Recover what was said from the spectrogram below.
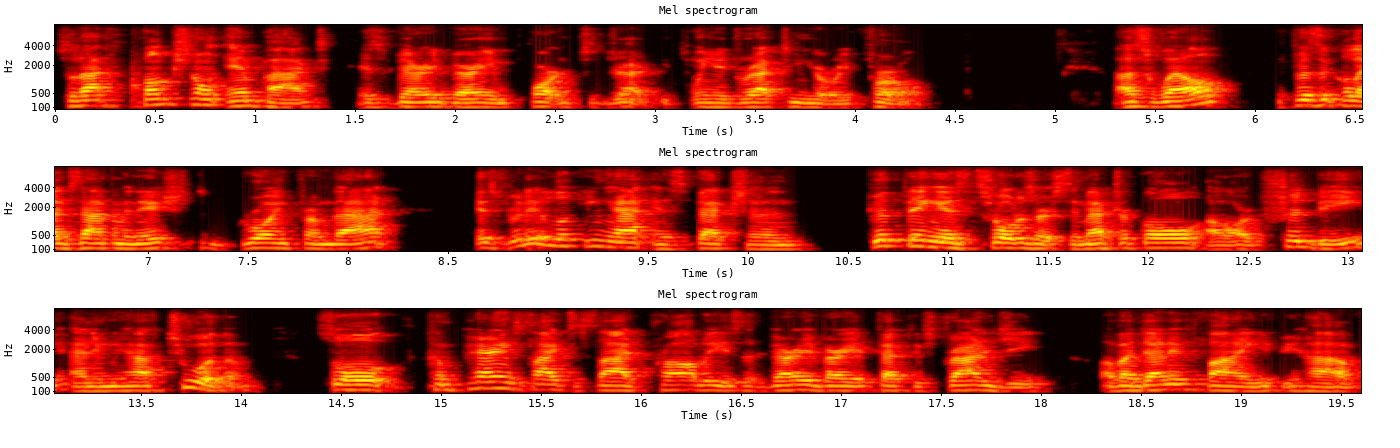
So that functional impact is very, very important to direct when you're directing your referral. As well, the physical examination, growing from that, is really looking at inspection. Good thing is shoulders are symmetrical or should be, and we have two of them. So comparing side to side probably is a very, very effective strategy of identifying if you have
